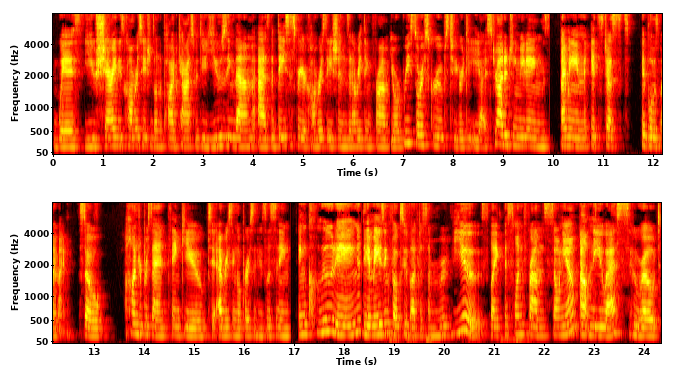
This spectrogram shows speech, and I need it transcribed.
with you sharing these conversations on the podcast, with you using them as the basis for your conversations and everything from your resource groups to your DEI strategy meetings. I mean, it's just, it blows my mind. So 100% thank you to every single person who's listening, including the amazing folks who've left us some reviews, like this one from Sonia out in the US, who wrote,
